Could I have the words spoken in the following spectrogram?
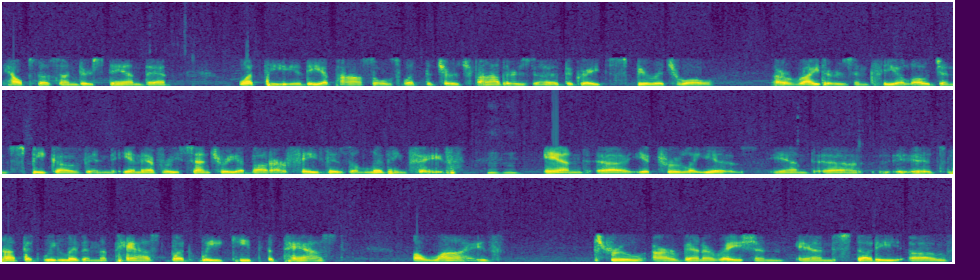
helps us understand that what the the apostles, what the church fathers, uh, the great spiritual uh, writers and theologians speak of in in every century about our faith is a living faith, and uh, it truly is. And uh, it's not that we live in the past, but we keep the past alive through our veneration and study of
